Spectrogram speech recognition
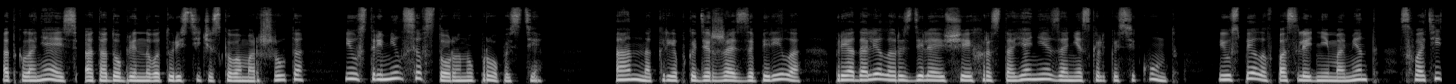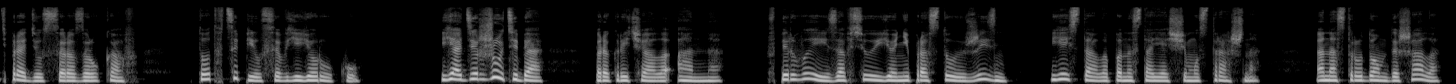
отклоняясь от одобренного туристического маршрута, и устремился в сторону пропасти. Анна, крепко держась за перила, преодолела разделяющее их расстояние за несколько секунд и успела в последний момент схватить продюсера за рукав. Тот вцепился в ее руку. «Я держу тебя!» — прокричала Анна. Впервые за всю ее непростую жизнь ей стало по-настоящему страшно. Она с трудом дышала,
